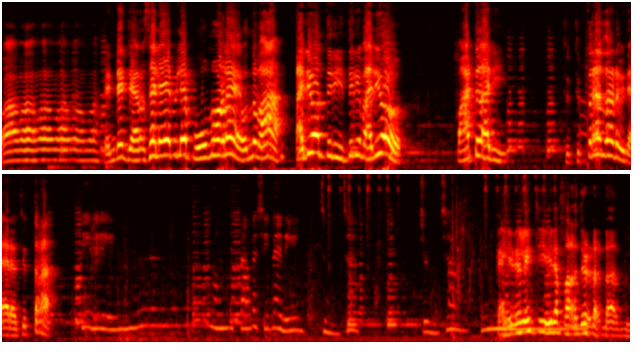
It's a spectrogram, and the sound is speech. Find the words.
വാ വാ വാ വാ വാ വാ. എന്റെ ജെറുസലേമിലെ പൂമോളെ ഒന്ന് വാ. വരുമോ ഇത്തിരി ഇത്തിരി വരുമോ പാട്ടുകാരി. ചിത്ര എന്താണ് വിചാരം ചിത്ര. കൈരളി ടിവിനെ പറഞ്ഞു വിടണ്ടാന്ന്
